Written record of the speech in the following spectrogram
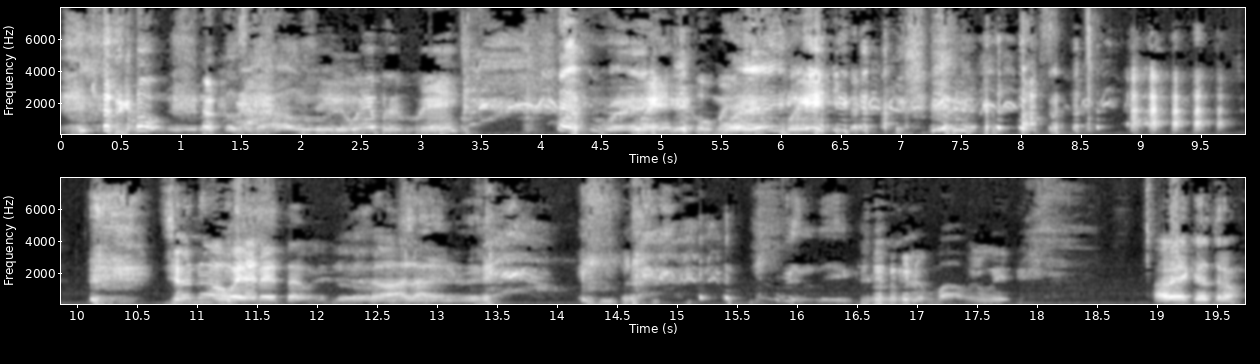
Es como- güey. Sí, güey, pues, güey. Güey. Güey, güey. Yo no, güey, la neta, güey. No, No, la sí, verdad. Pendejo. No mames, güey. A ver, ¿qué otro?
